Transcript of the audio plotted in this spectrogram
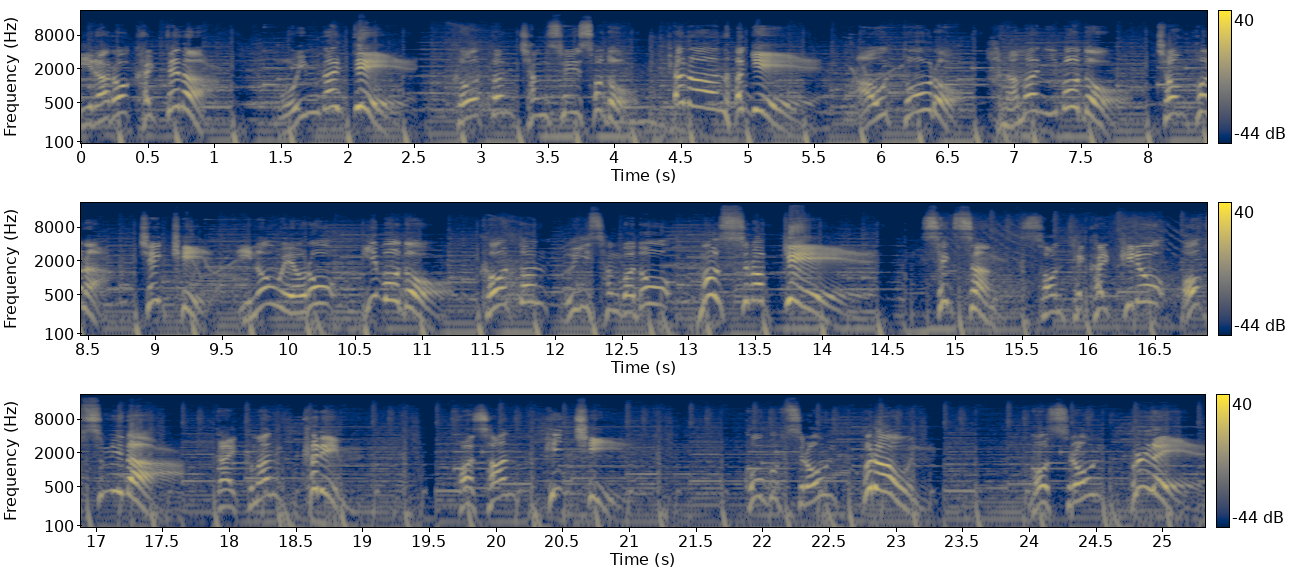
일하러 갈 때나 모임 갈 때 그 어떤 장소에서도 편안하게 아웃도어로 하나만 입어도 점퍼나 재킷, 이너웨어로 입어도 그 어떤 의상과도 멋스럽게 색상 선택할 필요 없습니다. 깔끔한 크림 화사한 피치 고급스러운 브라운 멋스러운 블랙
